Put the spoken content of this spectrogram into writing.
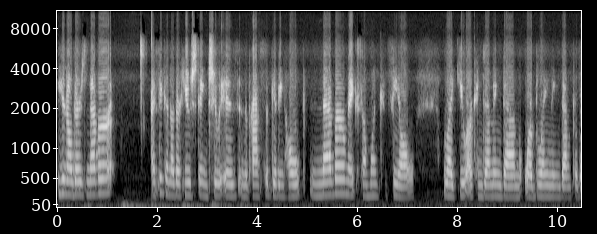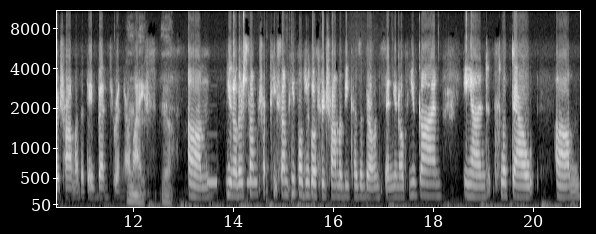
you know, there's never, I think another huge thing too is in the process of giving hope, never make someone feel like you are condemning them or blaming them for the trauma that they've been through in their Amen. life Yeah. um, you know, there's some tra- some people do go through trauma because of their own sin. You know, if you've gone and flipped out um,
